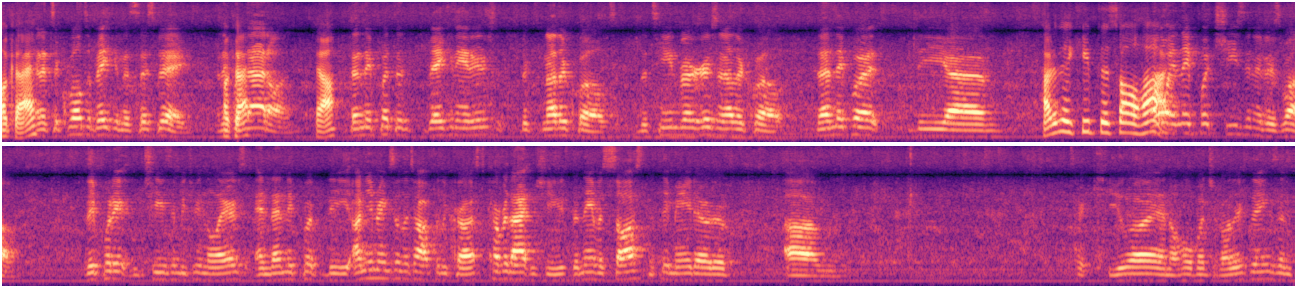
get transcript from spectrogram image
Okay. and it's a quilt of bacon that's this big. And they Okay. put that on. Yeah. Then they put the baconators, the, another quilt. The teen burgers, another quilt. Then they put the um, How do they keep this all hot? oh, and they put cheese in it as well. They put it cheese in between the layers, and then they put the onion rings on the top for the crust. Cover that in cheese. Then they have a sauce that they made out of um, tequila and a whole bunch of other things, and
